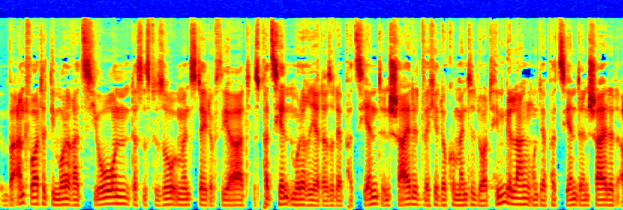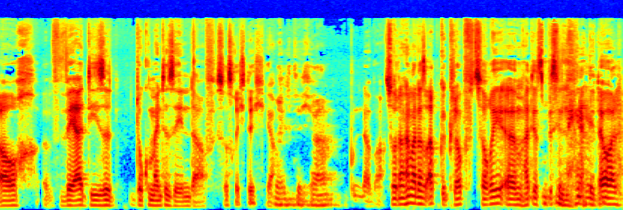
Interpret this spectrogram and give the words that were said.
beantwortet die Moderation, das ist so im State of the Art, ist Patient moderiert. Also der Patient entscheidet, welche Dokumente dorthin gelangen und der Patient entscheidet auch, wer diese Dokumente sehen darf. Ist das richtig? Ja. Richtig, ja. Wunderbar. So, dann haben wir das abgeklopft. Sorry, ähm, hat jetzt ein bisschen länger gedauert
